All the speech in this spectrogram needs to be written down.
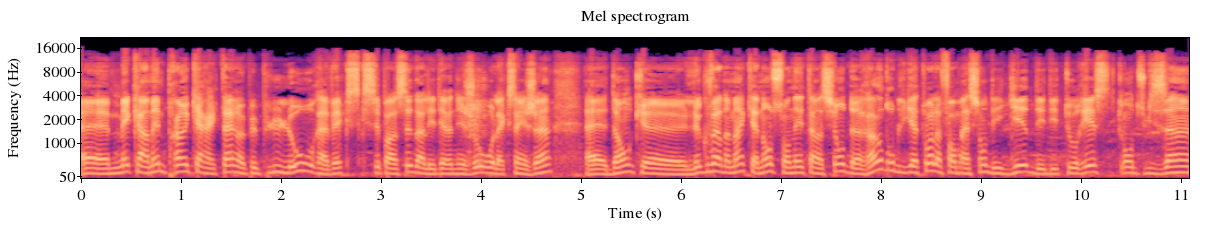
euh, mais quand même prend un caractère un peu plus lourd avec ce qui s'est passé dans les derniers jours au Lac-Saint-Jean. donc le gouvernement qui annonce son intention de rendre obligatoire la formation des guides et des touristes conduisant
